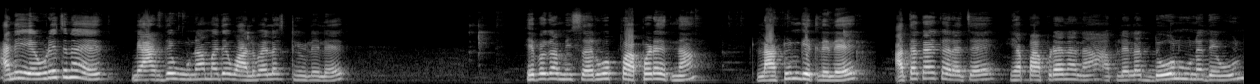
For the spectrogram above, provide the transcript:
आणि एवढेच नाही आहेत मी अर्धे उन्हामध्ये वालवायलाच ठेवलेले आहेत. हे बघा मी सर्व पापड आहेत ना लाटून घेतलेले आहेत. आता काय करायचं आहे ह्या पापडांना ना आपल्याला दोन उन्हं देऊन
